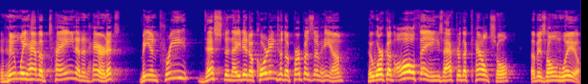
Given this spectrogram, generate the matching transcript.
in whom we have obtained an inheritance, being predestinated according to the purpose of him who worketh all things after the counsel of his own will,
